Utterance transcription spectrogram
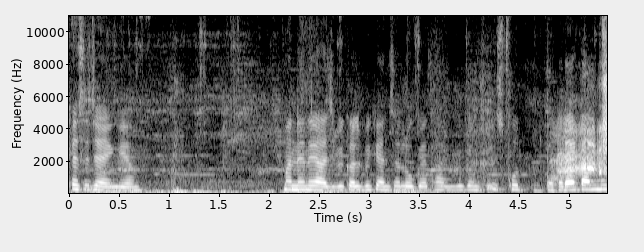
कैसे जाएँगे हम? मने ने आज भी कल भी कैंसिल हो गया था आज भी कैंसिल इसको धकड़ा में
